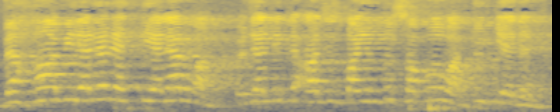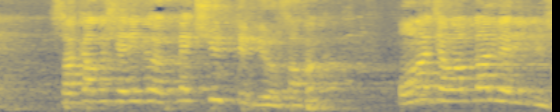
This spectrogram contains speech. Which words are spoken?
Vehhabilere reddiyeler var. Özellikle Aziz Bayındır sapığı var Türkiye'de. Sakalı şerifi öpmek şirktir diyor sapık. Ona cevaplar verilmiş.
